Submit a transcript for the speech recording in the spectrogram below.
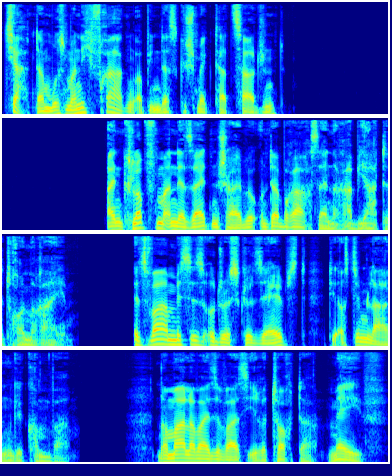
Tja, da muss man nicht fragen, ob ihn das geschmeckt hat, Sergeant. Ein Klopfen an der Seitenscheibe unterbrach seine rabiate Träumerei. Es war Mrs. O'Driscoll selbst, die aus dem Laden gekommen war. Normalerweise war es ihre Tochter, Maeve,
